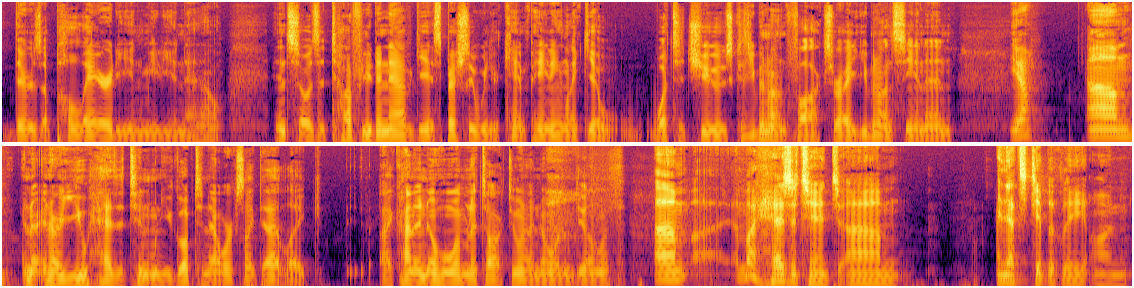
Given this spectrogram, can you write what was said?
there's a polarity in media now. And so, is it tough for you to navigate, especially when you're campaigning? Like, yeah, what to choose? Because you've been on Fox, right? You've been on CNN, Yeah. Um, and and are you hesitant when you go up to networks like that? Like, I kind of know who I'm going to talk to, and I know what I'm dealing with. Um, I'm not hesitant, um, and that's typically on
